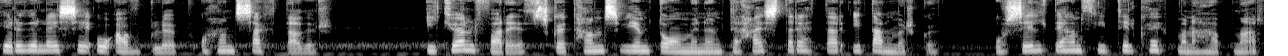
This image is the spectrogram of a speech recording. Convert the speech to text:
hyrðuleysi og afglöp og hans sagtaður. Í kjölfarið skaut hans víum dóminum til hæstaréttar í Danmörku og sildi hann því til kaupmannahafnar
